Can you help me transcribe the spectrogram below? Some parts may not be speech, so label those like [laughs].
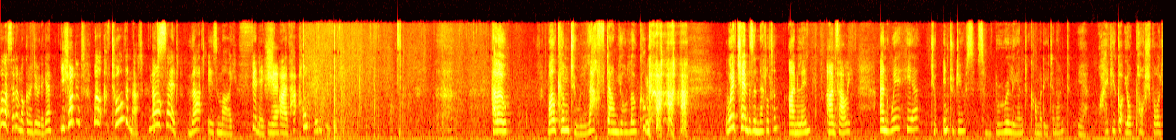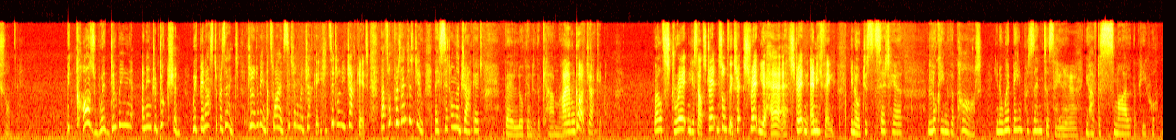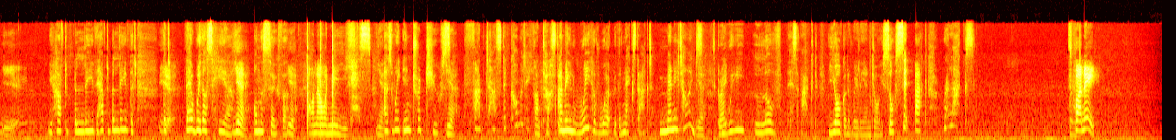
Well, I said I'm not going to do it again. You shouldn't. Well, I've told him that. No. I've said that is my finish. Yeah. I've had. Oh, wait. Hello. Welcome to Laugh Down Your Local. [laughs] we're Chambers and Nettleton. I'm Lynn. I'm Sally. And we're here to introduce some brilliant comedy tonight. Yeah. Why have you got your posh voice on? Because we're doing an introduction. We've been asked to present. Do you know what I mean? That's why I'm sitting on my jacket. You should sit on your jacket. That's what presenters do. They sit on the jacket, they look into the camera. I haven't got a jacket. Well, straighten yourself. Straighten something. Straight, straighten your hair. Straighten anything. You know, just sit here looking the part. You know, we're being presenters here. Yeah. You have to smile at the people. Yeah. You have to believe, they have to believe that, that Yeah. they're with us here. Yeah. On the sofa. Yeah. On our knees. Yes. Yeah. As we introduce Yeah. fantastic comedy. Fantastic. I mean, we have worked with the next act many times. Yeah, it's great. We love this act. You're going to really enjoy. So sit back, relax. It's funny.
